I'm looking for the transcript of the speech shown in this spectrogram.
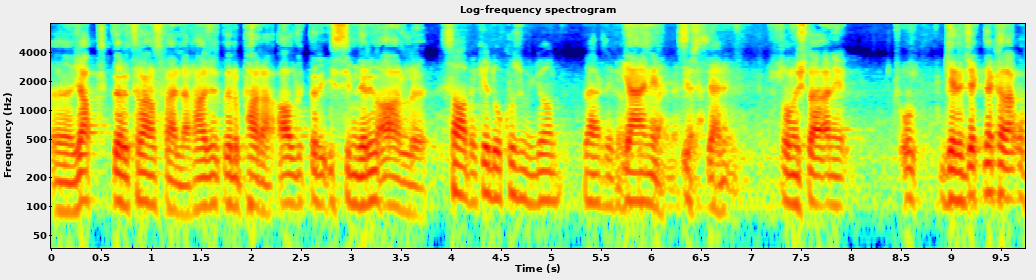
e, yaptıkları transferler, harcadıkları para, aldıkları isimlerin ağırlığı. Sağ beke 9 milyon verdi Yani mesela. üst- yani sonuçta hani o gelecek ne kadar o,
